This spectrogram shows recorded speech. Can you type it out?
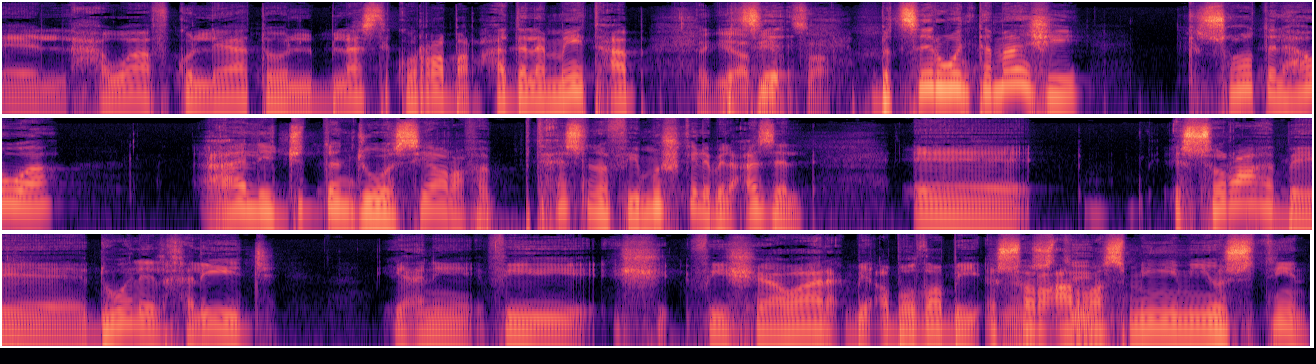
الحواف كلياته البلاستيك والربر. هذا لما يتعب بتصير- بتصير وأنت ماشي صوت الهواء عالي جدا جوا السيارة فبتحس إنه في مشكلة بالعزل. آه، السرعة بدول الخليج يعني في ش في شوارع بأبو ظبي السرعة 160. الرسمية 160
